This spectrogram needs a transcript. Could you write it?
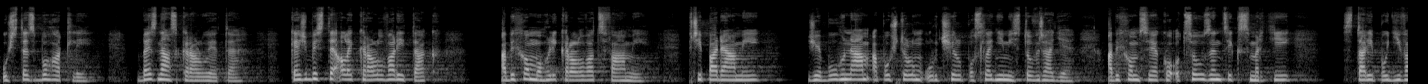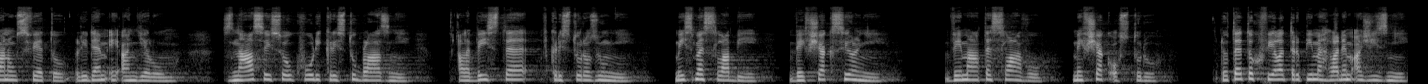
už jste zbohatli. Bez nás králujete. Kež byste ale královali tak, abychom mohli královat s vámi. Připadá mi, že Bůh nám a poštolům určil poslední místo v řadě, abychom se jako odsouzenci k smrti stali podívanou světu, lidem i andělům. Z nás jsou kvůli Kristu blázni, ale vy jste v Kristu rozumní. My jsme slabí, vy však silní. Vy máte slávu, my však ostudu. Do této chvíle trpíme hladem a žízní.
